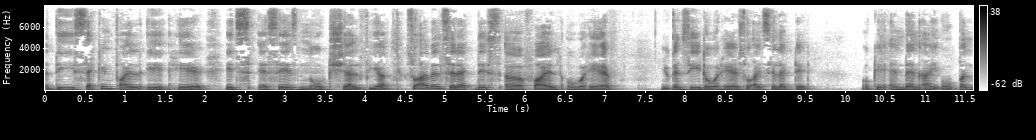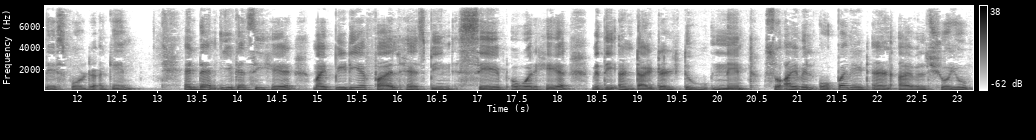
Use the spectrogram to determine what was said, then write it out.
the second file here it's, it says Noteshelf yeah? So i will select this uh, file over here. You can see it over here. So i select it. Okay and then i open this folder again. And then you can see here my pdf file has been saved over here with the untitled 2 name. So i will open it and i will show you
